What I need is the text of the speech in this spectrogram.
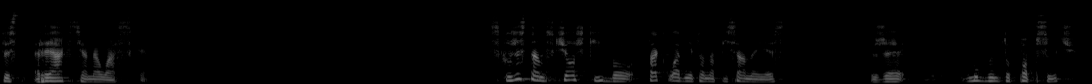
To jest reakcja na łaskę. Skorzystam z książki, bo tak ładnie to napisane jest, że mógłbym to popsuć.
